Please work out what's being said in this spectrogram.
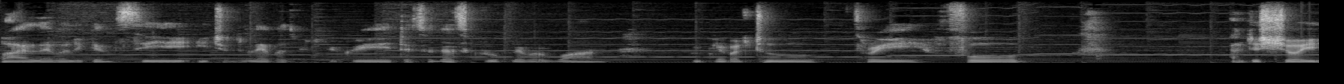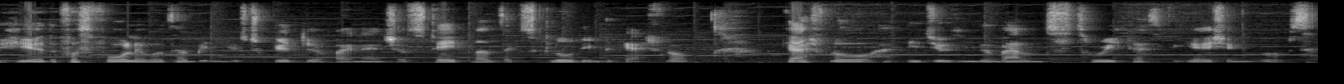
By level you can see each of the levels which we created. So that's group level 1 group level 2 3 4 I'll just show you here. The first four levels have been used to create your financial statements excluding the cash flow cash flow is using the balance 3 classification groups.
